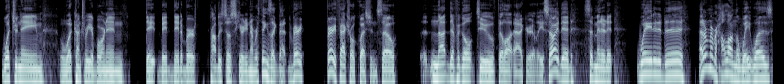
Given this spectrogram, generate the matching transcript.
what's your name, what country you're born in, date, date of birth, probably social security number, things like that. Very, very factual questions. So, uh, not difficult to fill out accurately. So I did, submitted it, waited. Uh, I don't remember how long the wait was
